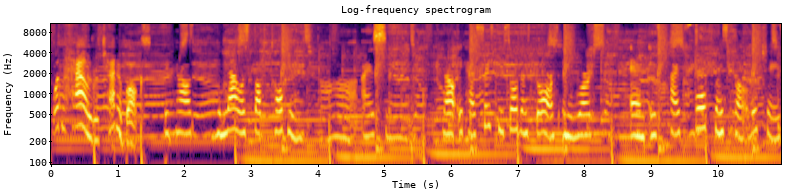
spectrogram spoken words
What the hell is a chatterbox? Because he never stops talking. Ah, I see. Now it has 60,000 stores in the world and it has four principles, which is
